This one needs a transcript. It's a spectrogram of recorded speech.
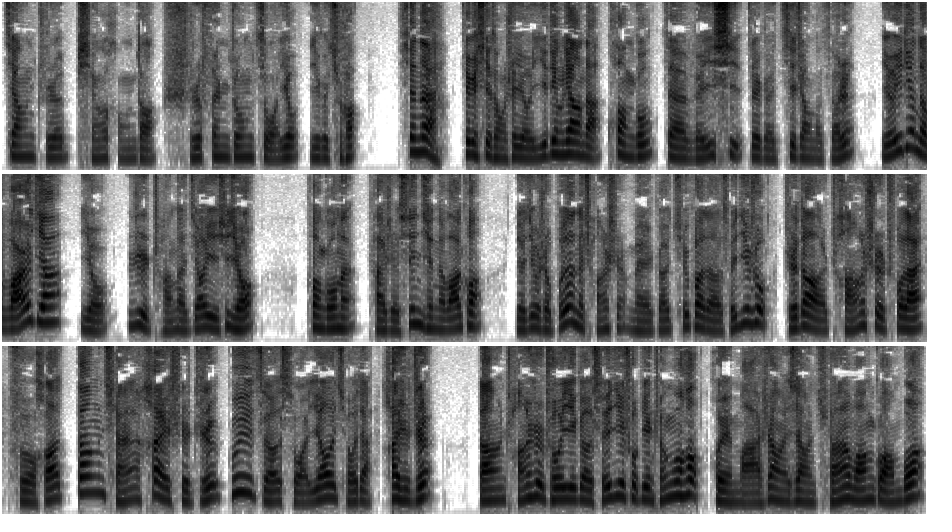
将之平衡到十分钟左右一个区块。现在啊，这个系统是有一定量的矿工在维系这个记账的责任，有一定的玩家有日常的交易需求，矿工们开始辛勤的挖矿。也就是不断的尝试每个区块的随机数，直到尝试出来符合当前 hash 值规则所要求的 hash 值。当尝试出一个随机数并成功后，会马上向全网广播：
